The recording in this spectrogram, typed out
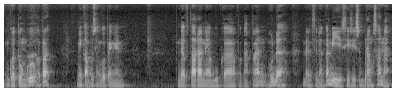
gua tunggu apa ini kampus yang gue pengen. Pendaftarannya buka apa kapan udah. Dan sedangkan di sisi seberang sana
